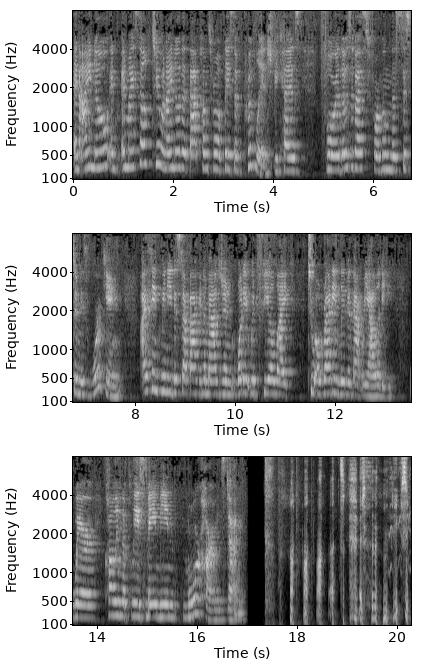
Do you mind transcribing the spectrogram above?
And I know, and, and myself too, and I know that that comes from a place of privilege because for those of us for whom the system is working, I think we need to step back and imagine what it would feel like to already live in that reality where calling the police may mean more harm is done. It's, an amazing,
